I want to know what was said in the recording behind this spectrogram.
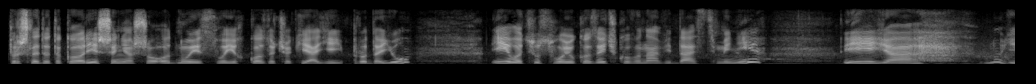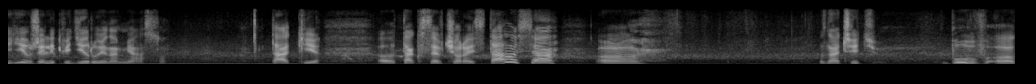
прийшли до такого рішення, що одну із своїх козочок я їй продаю. І оцю свою козичку вона віддасть мені. І я ну, її вже ліквідірую на м'ясо. Так, і, е, так все вчора і сталося. Е, значить, був е,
